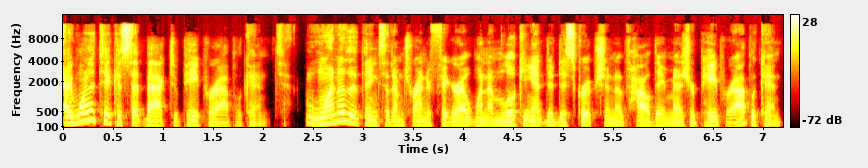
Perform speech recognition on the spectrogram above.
I want to take a step back to pay per applicant. One of the things that I'm trying to figure out when I'm looking at the description of how they measure pay per applicant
